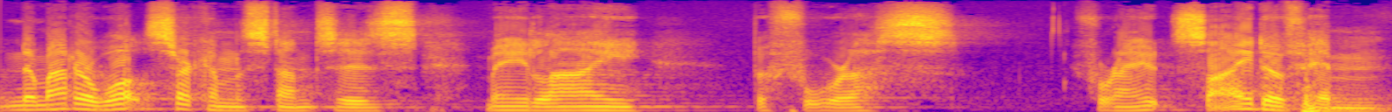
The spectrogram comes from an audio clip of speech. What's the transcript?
no matter what circumstances may lie before us. For outside of Him,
